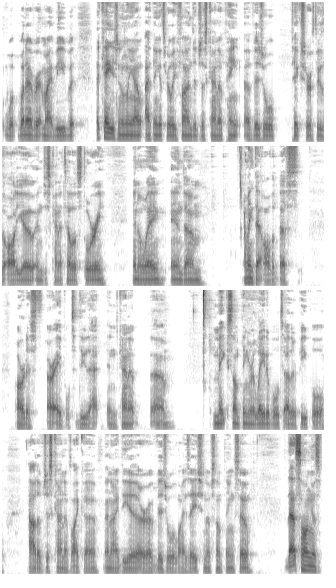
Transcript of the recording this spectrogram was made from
wh- whatever it might be. But occasionally, I, I think it's really fun to just kind of paint a visual picture through the audio and just kind of tell a story in a way. And um, I think that all the best artists are able to do that and kind of um, make something relatable to other people out of just kind of like a an idea or a visualization of something. So that song is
